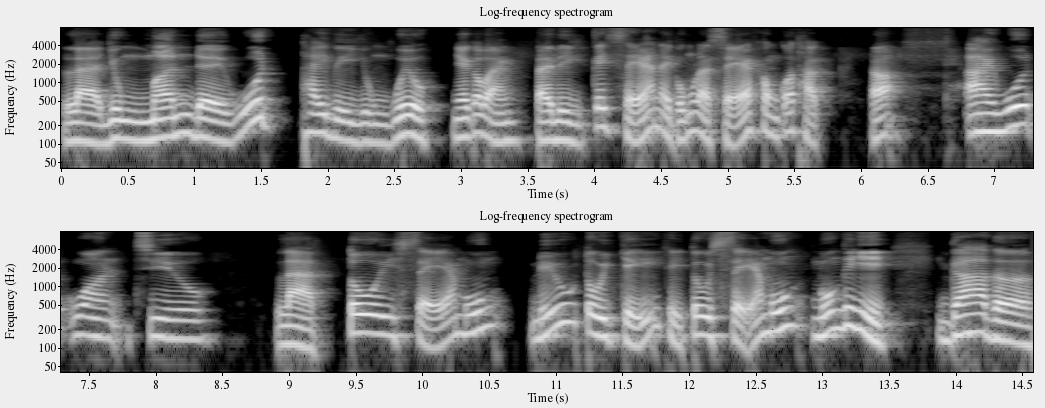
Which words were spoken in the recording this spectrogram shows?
là dùng mệnh đề would thay vì dùng will nha các bạn. Tại vì cái sẽ này cũng là sẽ không có thật. Đó. I would want to là tôi sẽ muốn. Nếu tôi chỉ thì tôi sẽ muốn. Muốn cái gì? Gather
